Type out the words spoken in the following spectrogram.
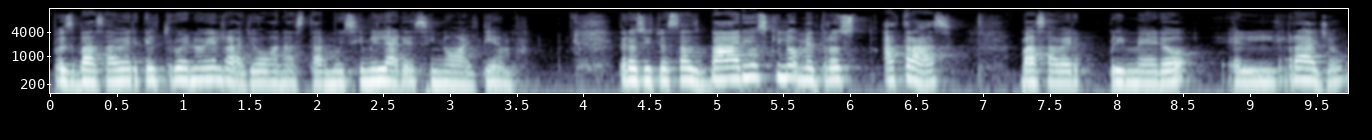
pues vas a ver que el trueno y el rayo van a estar muy similares, sino al tiempo. Pero si tú estás varios kilómetros atrás, vas a ver primero el rayo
